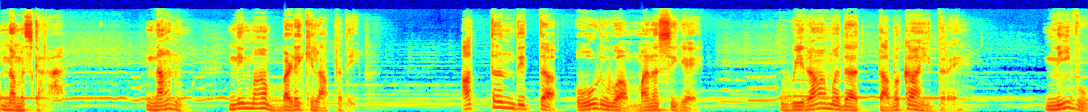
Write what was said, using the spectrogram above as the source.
ನಮಸ್ಕಾರ. ನಾನು ನಿಮ್ಮ ಬಡಕಿಲಾ ಪ್ರದೀಪ್. ಅತ್ತಂದಿತ್ತ ಓಡುವ ಮನಸ್ಸಿಗೆ ವಿರಾಮದ ತವಕ ಇದ್ದರೆ ನೀವು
